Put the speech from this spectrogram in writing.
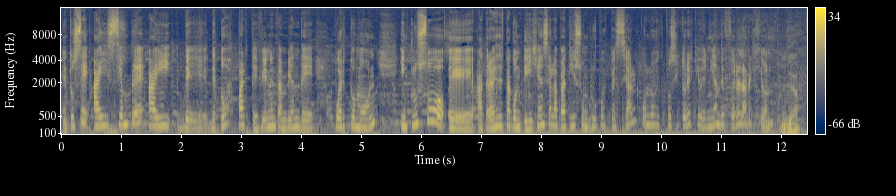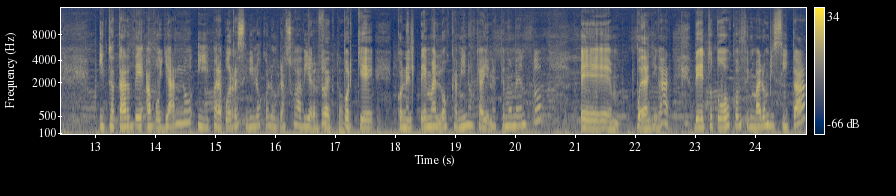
entonces hay siempre hay de, de todas partes, vienen también de Puerto Montt, incluso eh, a través de esta contingencia la Pati hizo un grupo especial con los expositores que venían de fuera de la región Ya. y tratar de apoyarlo y para poder recibirlos con los brazos abiertos. Perfecto. Porque con el tema en los caminos que hay en este momento, eh, puedan llegar. De hecho, todos confirmaron visita.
